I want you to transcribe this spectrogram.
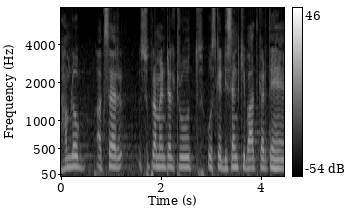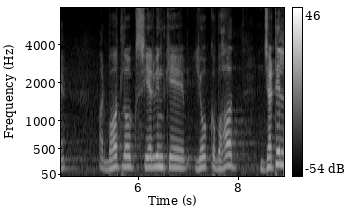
हम लोग अक्सर सुपरामेंटल ट्रूथ उसके डिसेंट की बात करते हैं और बहुत लोग शेयरविंद के योग को बहुत जटिल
